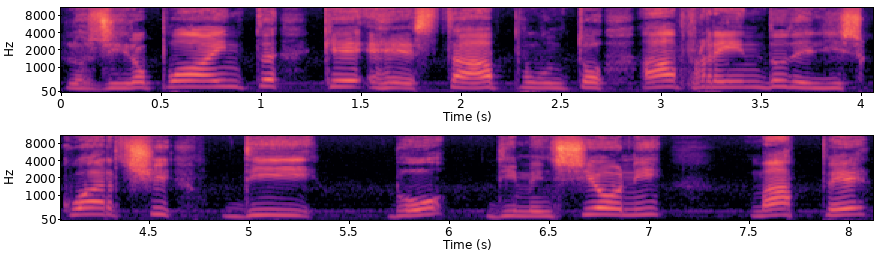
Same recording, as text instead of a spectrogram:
lo Zero Point che eh, sta appunto aprendo degli squarci di boh, dimensioni, mappe,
